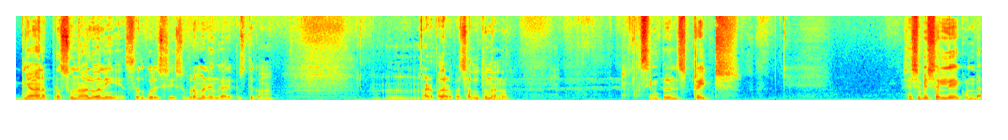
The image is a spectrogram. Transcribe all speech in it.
జ్ఞాన ప్రసూనాలు అని సద్గురు శ్రీ సుబ్రహ్మణ్యం గారి పుస్తకం అడపదడప చదువుతున్నాను. సింపుల్ అండ్ స్ట్రైట్. శశబిషలు లేకుండా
